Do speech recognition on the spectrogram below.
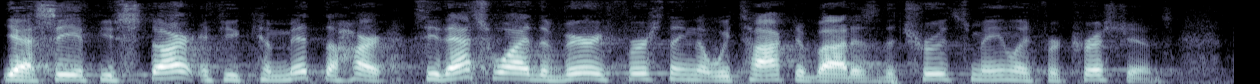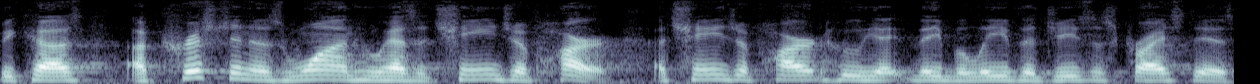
Yeah, see, if you start, if you commit the heart, see, that's why the very first thing that we talked about is the truths mainly for Christians. Because a Christian is one who has a change of heart a change of heart who they believe that Jesus Christ is,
